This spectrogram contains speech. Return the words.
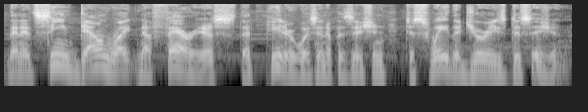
then it seemed downright nefarious that Peter was in a position to sway the jury's decision.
